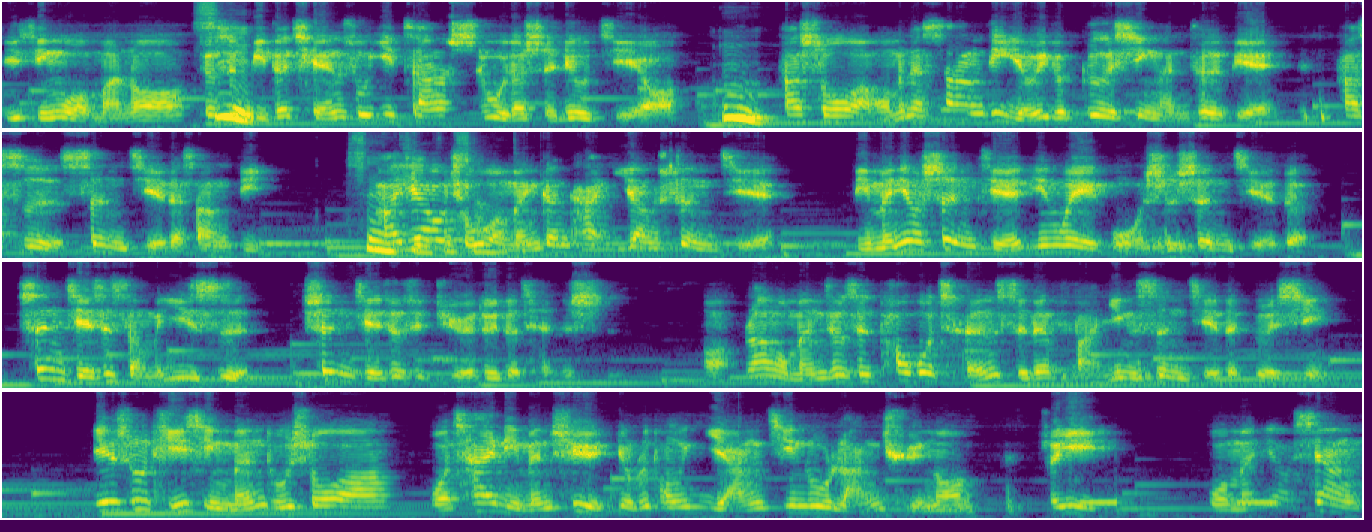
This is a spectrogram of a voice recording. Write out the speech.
提醒我们哦，就是彼得前书一章十五到十六节哦。嗯，他说啊，我们的上帝有一个个性很特别，他是圣洁的上帝。他要求我们跟他一样圣洁，你们要圣洁，因为我是圣洁的。圣洁是什么意思？圣洁就是绝对的诚实哦，让我们就是透过诚实的反映圣洁的个性。耶稣提醒门徒说：“哦，我差你们去，就如同羊进入狼群哦。所以我们要像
